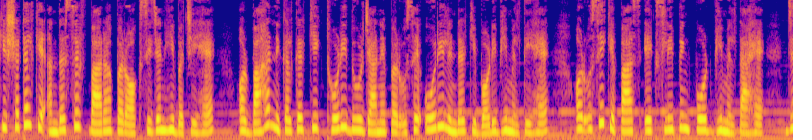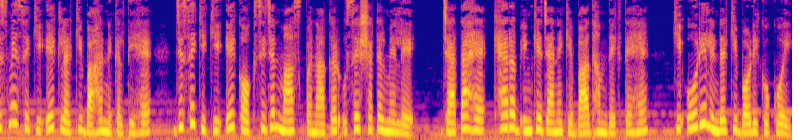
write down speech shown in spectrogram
कि शटल के अंदर सिर्फ़ बारह पर ऑक्सीजन ही बची है और बाहर निकलकर की थोड़ी दूर जाने पर उसे ओरी लिंडर की बॉडी भी मिलती है और उसी के पास एक स्लीपिंग पोर्ट भी मिलता है जिसमें से की एक लड़की बाहर निकलती है जिसे की, की एक ऑक्सीजन मास्क बनाकर उसे शटल में ले जाता है। खैर अब इनके जाने के बाद हम देखते हैं कि ओरी लिंडर की बॉडी को कोई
